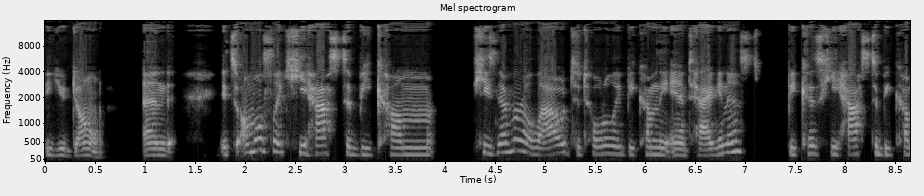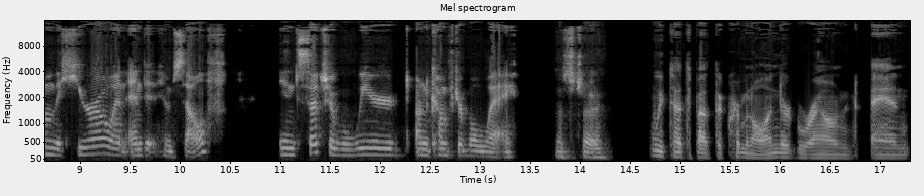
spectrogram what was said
you don't. And it's almost like he has to become, he's never allowed to totally become the antagonist, because he has to become the hero and end it himself in such a weird, uncomfortable way. That's true. We talked about the criminal underground and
